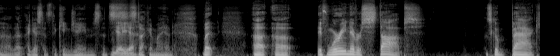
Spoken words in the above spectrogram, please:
uh, that, I guess that's the King James that's yeah, yeah. stuck in my head. But uh, uh, if worry never stops, let's go back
